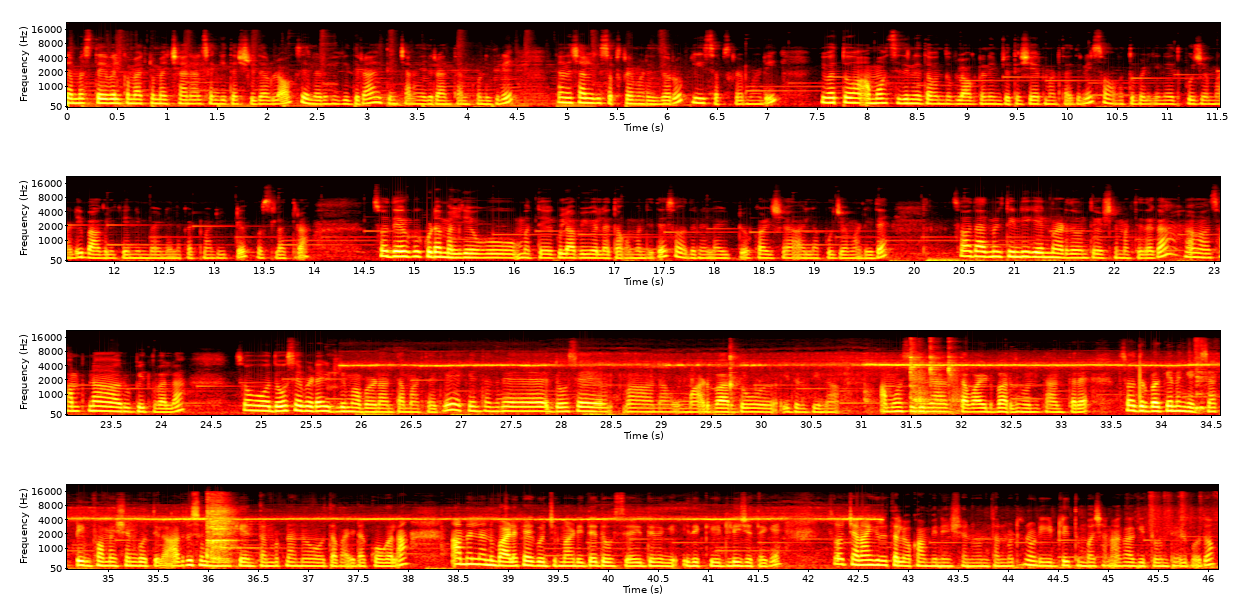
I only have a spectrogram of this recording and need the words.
ನಮಸ್ತೆ, welcome back to my channel Sangeetha Sridhar vlogs. ಎಲ್ಲರೂ ಹೇಗಿದ್ದೀರಾ? ಐತಿನ್ ಚೆನ್ನಾಗಿದ್ದೀರಾ ಅಂತ ಅಂದ್ಕೊಂಡಿದ್ದೀನಿ ನನ್ನ ಚಾನಲ್ಗೆ ಸಬ್ಸ್ಕ್ರೈಬ್ ಮಾಡಿದ್ದವರು ಪ್ಲೀಸ್ ಸಬ್ಸ್ಕ್ರೈಬ್ ಮಾಡಿ. ಇವತ್ತು ಅಮಾವಾಸ್ಯ ದಿನದ ಒಂದು ವ್ಲಾಗ್ನ ನಿಮ್ಮ ಜೊತೆ ಶೇರ್ ಮಾಡ್ತಾ ಇದ್ದೀನಿ. ಸೊ, ಅವತ್ತು ಬೆಳಗ್ಗೆ ಎದ್ದು ಪೂಜೆ ಮಾಡಿ, ಬಾಗಿಲಿಗೆ ನಿಂಬೆಹಣ್ಣೆಲ್ಲ ಕಟ್ ಮಾಡಿ ಇಟ್ಟು ಹೊಸಲತ್ರ ಸೊ, ದೇವ್ರಿಗೂ ಕೂಡ ಮಲ್ಲಿಗೆ ಹೂವು ಮತ್ತು ಗುಲಾಬಿ ಹೂವು ಎಲ್ಲ ತೊಗೊಂಬಂದಿದ್ದೆ. ಸೊ, ಅದನ್ನೆಲ್ಲ ಇಟ್ಟು, ಕಳಶ ಎಲ್ಲ ಪೂಜೆ ಮಾಡಿದೆ. ಸೊ ಅದಾದಮೇಲೆ ತಿಂಡಿಗೆ ಏನು ಮಾಡೋದು ಅಂತ ಯೋಚನೆ ಮಾಡ್ತಿದ್ದಾಗ ಸಂಪ್ನ ರುಬ್ಬಿದ್ವಲ್ಲ. ಸೊ ದೋಸೆ ಬೇಡ, ಇಡ್ಲಿ ಮಾಡೋಣ ಅಂತ ಮಾಡ್ತಾಯಿದ್ವಿ ಯಾಕೆಂತಂದರೆ ದೋಸೆ ನಾವು ಮಾಡಬಾರ್ದು ಇದ್ರ ದಿನ. ಅಮಾವಾಸ್ಯೆ ದಿನ ತವ ಇಡಬಾರ್ದು ಅಂತ ಅಂತಾರೆ. ಸೊ ಅದ್ರ ಬಗ್ಗೆ ನನಗೆ ಎಕ್ಸಾಕ್ಟ್ ಇನ್ಫಾರ್ಮೇಷನ್ ಗೊತ್ತಿಲ್ಲ. ಆದರೂ ಸುಮ್ಮನೆ ಅಂತ ಅಂದ್ಬಿಟ್ಟು ನಾನು ತವ ಇಡೋಕ್ಕೆ ಹೋಗಲ್ಲ. ಆಮೇಲೆ ನಾನು ಬಾಳೆಕಾಯಿ ಗೊಜ್ಜು ಮಾಡಿದ್ದೆ, ದೋಸೆ, ಇದು ಇದಕ್ಕೆ ಇಡ್ಲಿ ಜೊತೆಗೆ. ಸೊ ಚೆನ್ನಾಗಿರುತ್ತಲ್ವ ಕಾಂಬಿನೇಷನು ಅಂತ ಅಂದ್ಬಿಟ್ಟು ನೋಡಿ, ಇಡ್ಲಿ ತುಂಬ ಚೆನ್ನಾಗಾಗಿತ್ತು ಅಂತ ಹೇಳ್ಬೋದು.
